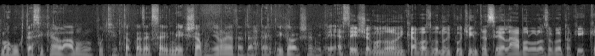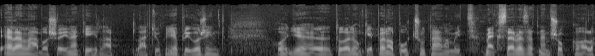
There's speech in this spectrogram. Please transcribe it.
maguk teszik el lábaló Putyint, akkor ezek szerint mégsem annyira lehetetlen hát, technikailag semmi. Ezt én sem gondolom, inkább azt gondolom, hogy Putyin teszi el lábalól azokat, akik ellenlábasai neki. Lát, látjuk ugye Prigozsint, hogy tulajdonképpen a pucs után, amit megszervezett nem sokkal,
